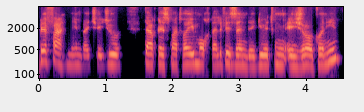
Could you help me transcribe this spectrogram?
بفهمیم و چجور در قسمت های مختلف زندگی بتونیم اجرا کنیم.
